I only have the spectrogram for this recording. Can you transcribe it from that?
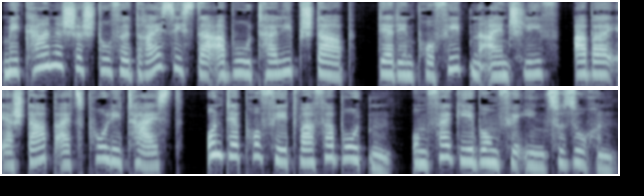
Mechanische Stufe 30. Abu Talib starb, der den Propheten einschlief, aber er starb als Polytheist, und der Prophet war verboten, um Vergebung für ihn zu suchen.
